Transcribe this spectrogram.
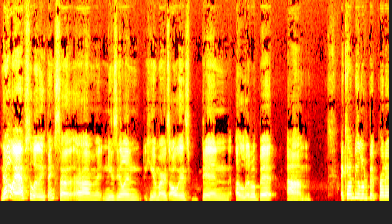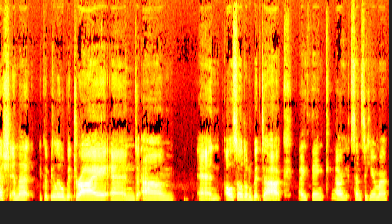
no, I absolutely think so. Um, New Zealand humor has always been a little bit. Um, it can be a little bit British in that it could be a little bit dry and um, and also a little bit dark. I think our sense of humor,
